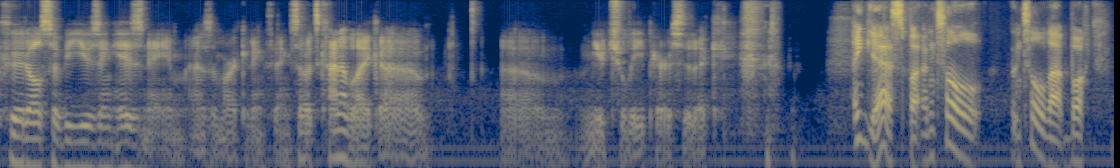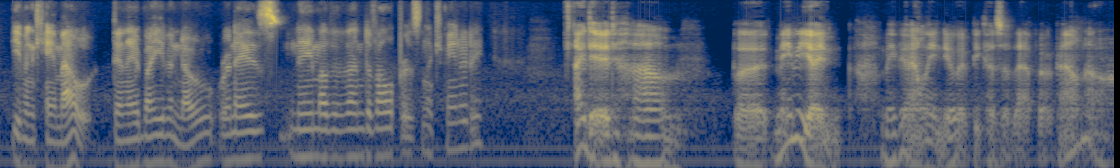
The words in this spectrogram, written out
could also be using his name as a marketing thing. So it's kind of like a, um, mutually parasitic. I guess, but until until that book even came out, did anybody even know Rene's name other than developers in the community? I did, um, but maybe I maybe I only knew it because of that book. I don't know.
